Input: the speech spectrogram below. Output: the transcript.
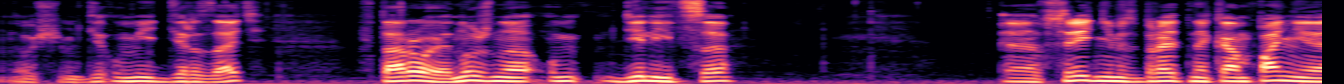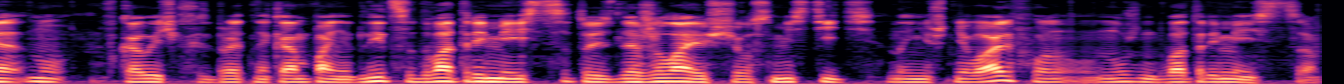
В общем, уметь дерзать. Второе, нужно делиться. Э, в среднем избирательная кампания, ну, в кавычках избирательная кампания, длится 2-3 месяца. То есть для желающего сместить нынешнего альфу нужно 2-3 месяца.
